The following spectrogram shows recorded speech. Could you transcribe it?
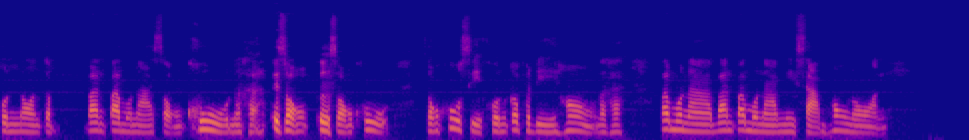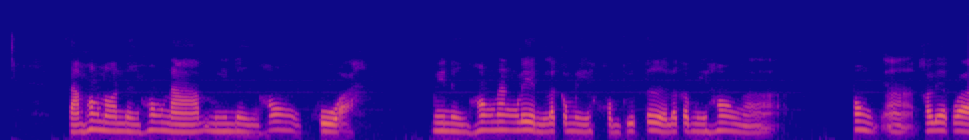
คนนอนกับบ้านป้าโมนาสองคู่นะคะเออสองเออสองคู่ สองคู่สี่คนก็พอดีห้องนะคะป้าโมนาบ้านป้าโมนามีสามห้องนอนสามห้องนอนหนึ่งห้องน้ำมีหนึ่งห้องครัว มีหนึ่งห้องนั่งเล่น แล้วก็มีคอมพิวเตอร์ แล้วก็มีห้องอ่าห้องอ่าเขาเรียกว่า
